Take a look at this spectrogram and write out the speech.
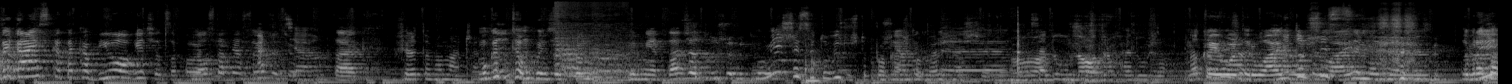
wegańska taka bio, wiecie o co chodzi. No ostatnia w twoim życiu. Tak. Fioletowa macza. Mogę tą końcówką wymierdać? Za dużo mi tu. Jeszcze sobie tu wyrzuć, to pokaż, pokaż. Za dużo. No, trochę dużo. No okej, Walter White, No to Walter White. wszyscy możemy. Dobra, to,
